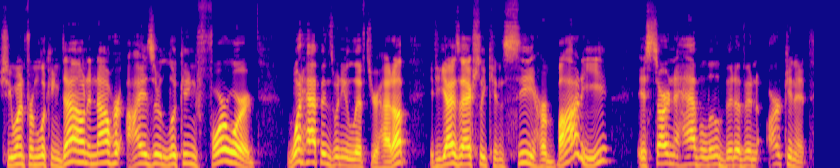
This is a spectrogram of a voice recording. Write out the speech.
she went from looking down and now her eyes are looking forward. What happens when you lift your head up? If you guys actually can see, her body is starting to have a little bit of an arc in it.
